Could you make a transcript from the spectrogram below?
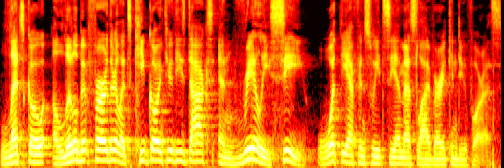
Let's go a little bit further. Let's keep going through these docs and really see what the Effin Suite CMS library can do for us.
